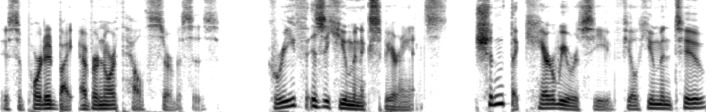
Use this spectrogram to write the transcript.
is supported by Evernorth Health Services. Grief is a human experience. Shouldn't the care we receive feel human too?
